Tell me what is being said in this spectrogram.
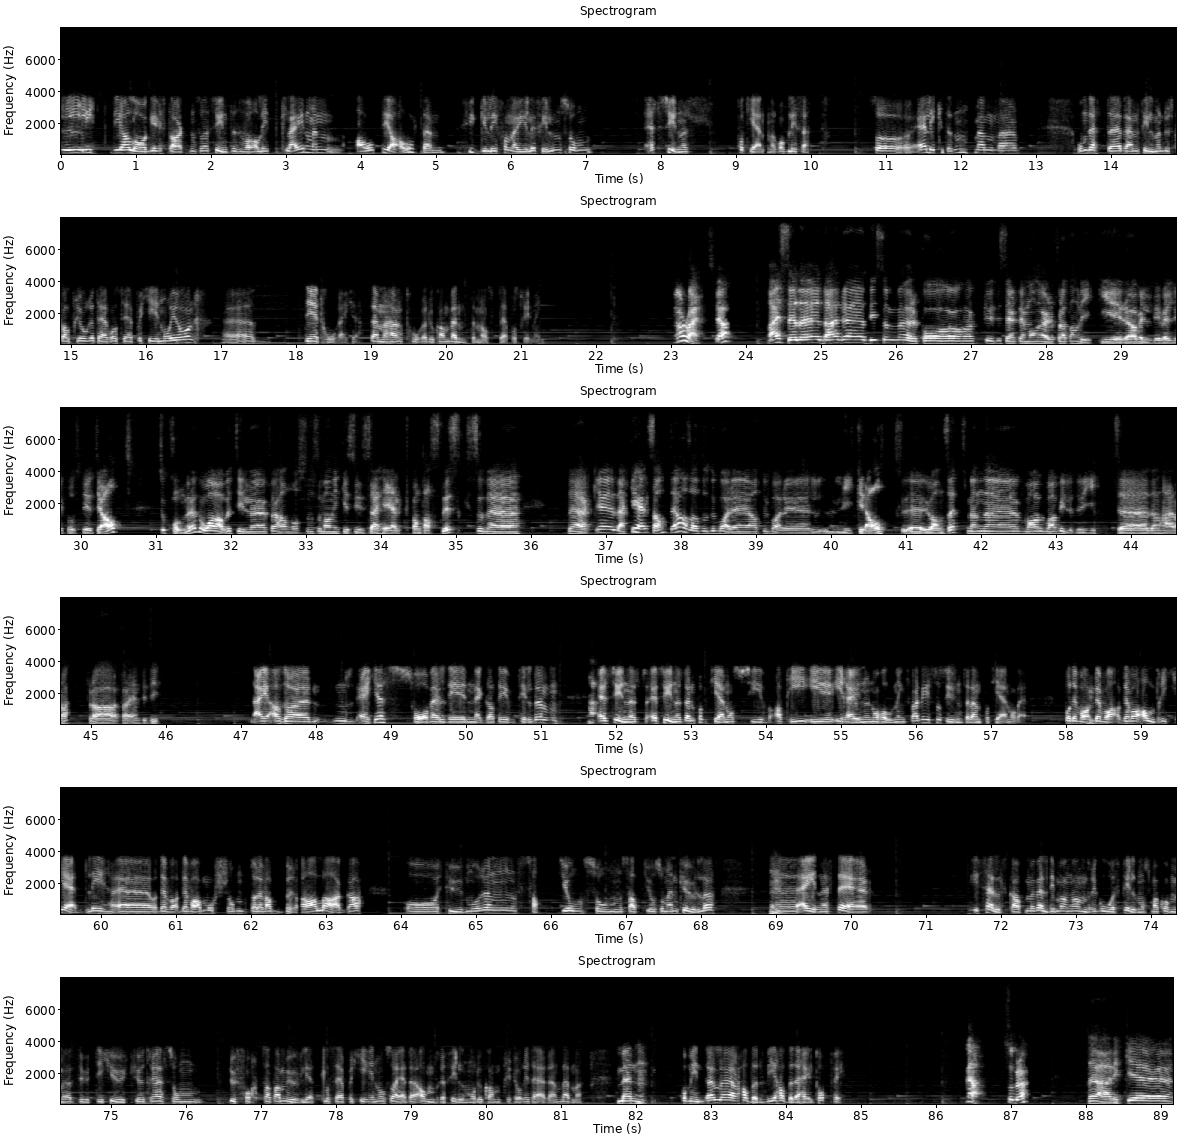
Litt dialog i starten som jeg syntes var litt klein, men alt i alt en hyggelig, fornøyelig film som jeg synes fortjener å bli sett. Så jeg likte den, men uh, om dette er den filmen du skal prioritere å se på kino i år, uh, det tror jeg ikke. Denne her tror jeg du kan vente med å se på streaming. All right. Ja. Nei, se det der. Eh, de som hører på har kritisert Emanuel for at han liker er veldig, veldig positivt til alt. Så kommer det noe av og til eh, fra han også som han ikke syns er helt fantastisk. Så det, det, er, ikke, det er ikke, helt sant, det. Altså, at, du bare, at, du bare, liker alt uh, uansett. Men hva, hva, ville du gitt den her, da? Fra, 1 til 10? Nei, altså Jeg er ikke så veldig negativ til den. Jeg synes, jeg synes, den fortjener syv av ti. I, I ren underholdningsverdi så synes jeg den fortjener det. For det var, det var, det var aldri kjedelig. Eh, det var, det var, morsomt, og det var bra laga. Og humoren satt jo som, satt jo som en kule. Mm. Eh, eneste er i selskap med veldig mange andre gode filmer som har kommet ut i 2023, som du fortsatt har mulighet til å se på kino, så er det andre filmer du kan prioritere enn denne. Men mm. for min del eh, hadde vi hadde det helt topp, vi. Ja, så bra. Det er, ikke,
